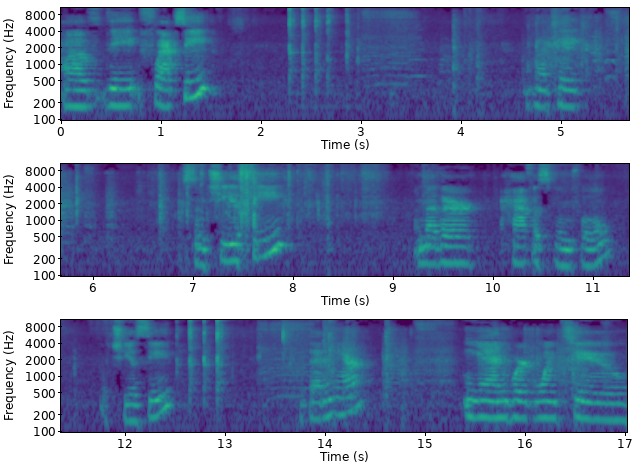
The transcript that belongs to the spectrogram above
of the flaxseed. I'm to take some chia seed, another half a spoonful of chia seed. Put that in here. And we're going to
